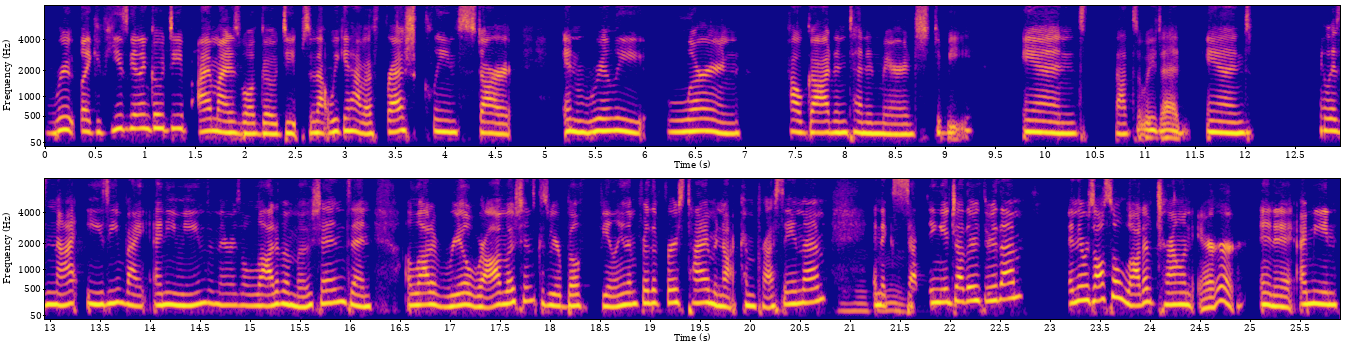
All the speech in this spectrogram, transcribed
root, like, if he's going to go deep, I might as well go deep so that we can have a fresh, clean start and really learn how God intended marriage to be. And that's what we did. And it was not easy by any means. And there was a lot of emotions and a lot of real raw emotions because we were both feeling them for the first time and not compressing them Mm-hmm. and accepting each other through them. And there was also a lot of trial and error in it. I mean,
